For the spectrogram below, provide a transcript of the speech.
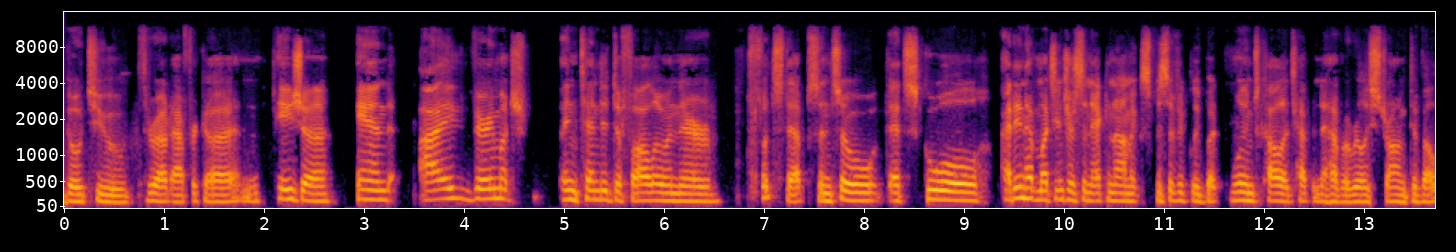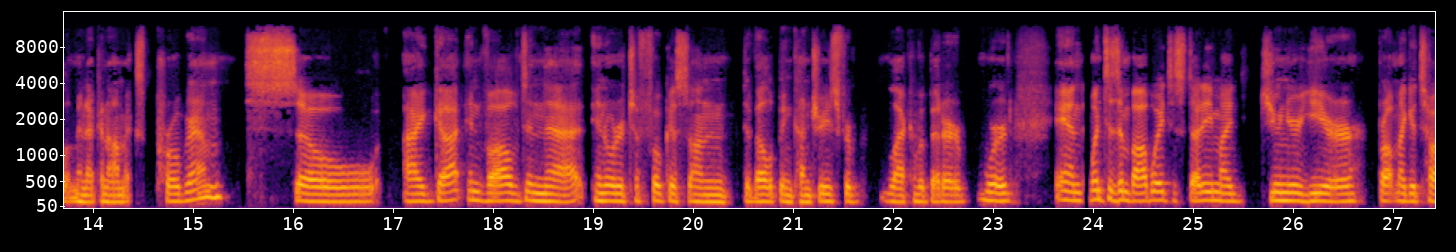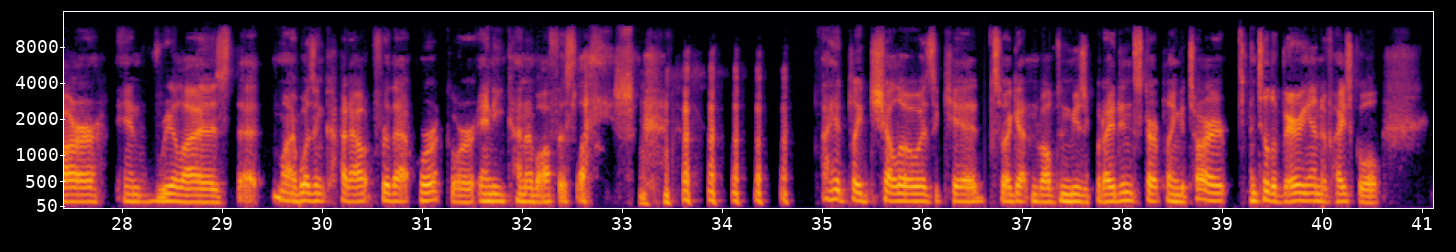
go to throughout Africa and Asia. And I very much intended to follow in their footsteps. And so at school, I didn't have much interest in economics specifically, but Williams College happened to have a really strong development economics program. So I got involved in that in order to focus on developing countries, for lack of a better word, and went to Zimbabwe to study my junior year. Brought my guitar and realized that I wasn't cut out for that work or any kind of office life. I had played cello as a kid, so I got involved in music, but I didn't start playing guitar until the very end of high school.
